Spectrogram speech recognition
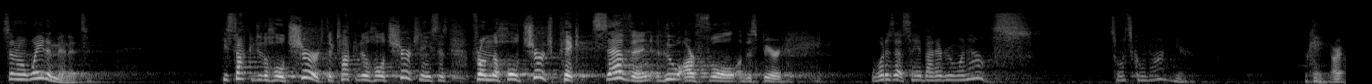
So now, wait a minute. He's talking to the whole church. They're talking to the whole church, and he says, From the whole church, pick seven who are full of the Spirit. What does that say about everyone else? So, what's going on here? Okay, all right.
